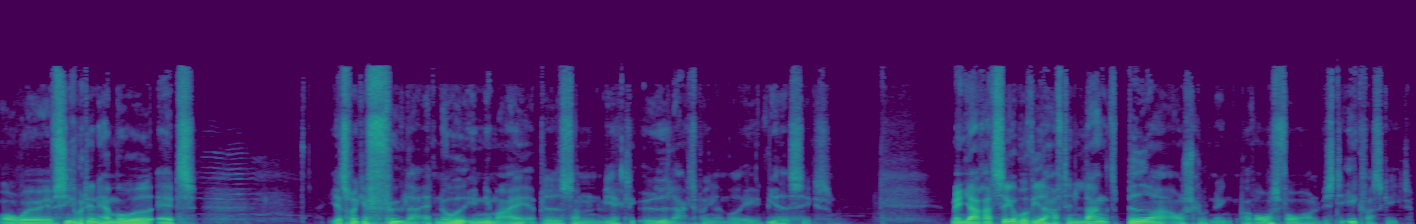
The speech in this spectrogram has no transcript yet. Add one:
Og øh, jeg vil sige det på den her måde, at jeg tror ikke, jeg føler, at noget inde i mig er blevet sådan virkelig ødelagt på en eller anden måde af, at vi havde sex. Men jeg er ret sikker på, at vi havde haft en langt bedre afslutning på vores forhold, hvis det ikke var sket.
